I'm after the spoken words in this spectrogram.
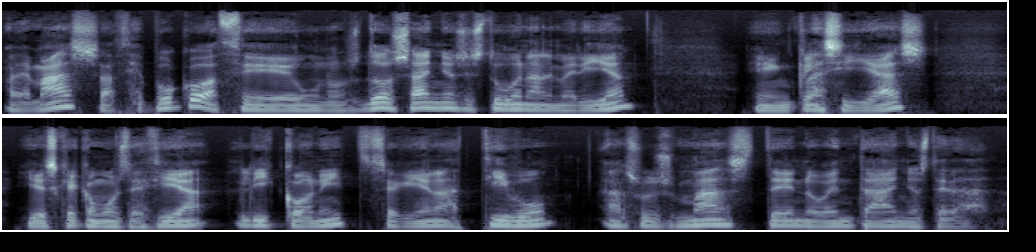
Además, hace poco, hace unos dos años, estuvo en Almería, en Classy Jazz, y es que, como os decía, Lee Konitz seguía en activo a sus más de 90 años de edad.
